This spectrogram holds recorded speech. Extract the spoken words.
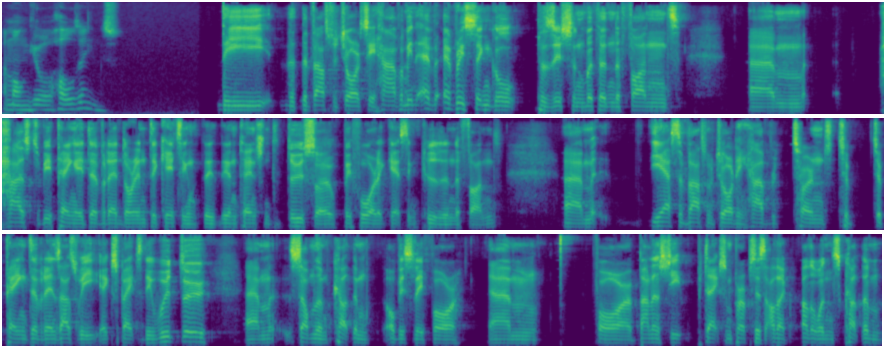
among your holdings? The, the, the vast majority have. I mean, every, every single position within the fund um, has to be paying a dividend or indicating the, the intention to do so before it gets included in the fund. Um, yes, the vast majority have returned to, to paying dividends as we expected they would do. Um, some of them cut them obviously for um, for balance sheet protection purposes. Other other ones cut them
